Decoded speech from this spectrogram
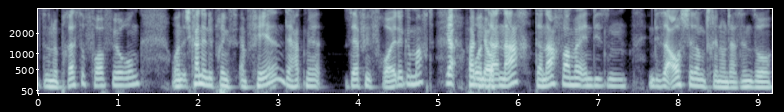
So eine Pressevorführung. Und ich kann den übrigens empfehlen. Der hat mir sehr viel Freude gemacht. Ja, fand und ich auch. danach, danach waren wir in diesem, in dieser Ausstellung drin und da sind so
